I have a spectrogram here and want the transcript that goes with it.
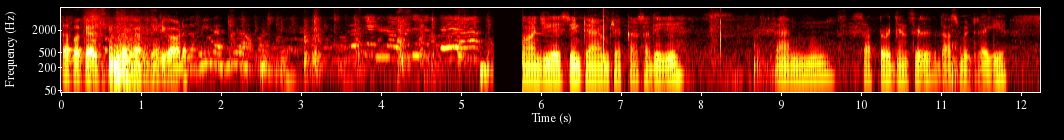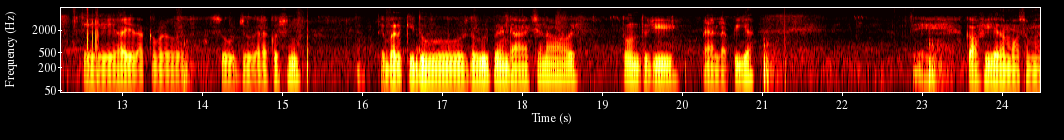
ਤਾਂ ਆਪਾਂ ਕੈਲਸ਼ੀਅਮ ਦਾ ਕਰਦੇ ਹਾਂ ਜੁਗਾੜ। ਹਾਂਜੀ ਇਸ ਦਿਨ ਟਾਈਮ ਚੈੱਕ ਕਰ ਸਕਦੇ ਜੀ। ਟਾਈਮ 7 ਵਜੇ ਸਿਰਫ 10 ਮਿੰਟ ਰਹਿ ਗਏ ਆ। ਤੇ ਹਜੇ ਤੱਕ ਮਤਲਬ ਸੂਰਜ ਵਗੈਰਾ ਕੁਛ ਨਹੀਂ। ਤੇ ਬਲਕਿ ਦੂਰ ਦੂਰ ਪਿੰਡਾਂ 'ਚ ਨਾ ਹੋਏ ਧੁੰਦ ਜੀ ਪੈਣ ਲੱਪੀ ਆ। ਤੇ ਕਾਫੀ ਜ਼ਿਆਦਾ ਮੌਸਮ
